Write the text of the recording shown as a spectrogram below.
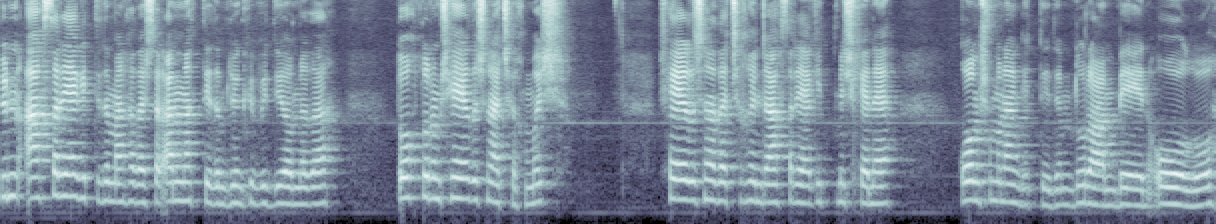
Dün Aksaray'a gittim arkadaşlar. Anlat dedim dünkü videomda da. Doktorum şehir dışına çıkmış. Şehir dışına da çıkınca Aksaray'a gitmiş gene. Komşumuna gittiydim. Duran Bey'in oğlu.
